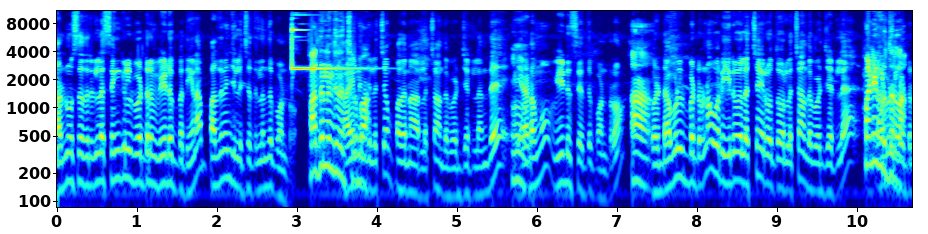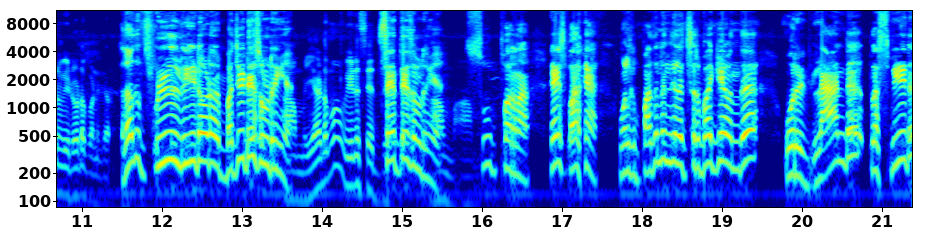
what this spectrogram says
அறுநூறு சதுரத்துல சிங்கிள் பெட்ரூம் வீடு பாத்தீங்கன்னா பதினஞ்சு லட்சத்துல இருந்து பண்றோம். பதினஞ்சு லட்சம் பதினஞ்சு லட்சம் பதினாறு லட்சம் அந்த பட்ஜெட்ல இருந்து. இடமும் வீடு சேர்த்து பண்றோம். ஒரு டபுள் பெட்ரூம்னா ஒரு இருபது லட்சம் இருபத்தோரு லட்சம் அந்த பட்ஜெட்ல பண்ணி கொடுத்துடலாம். பெட்ரூம் வீடோட பண்ணி தரோம். அதாவது ஃபுல் வீடோட பட்ஜெட்டே சொல்றீங்க. ஆமா இடமும் வீடு சேர்த்து. சேர்த்தே சொல்றீங்க. ஆமா ஆமா. சூப்பர்ண்ணா கைஸ் பாருங்க. உங்களுக்கு பதினஞ்சு லட்சம் ரூபாய்க்கே வந்து ஒரு லேண்டு ப்ளஸ் வீடு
